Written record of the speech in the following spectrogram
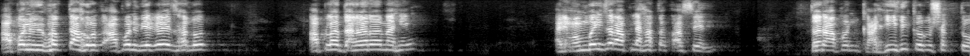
आपण विभक्त आहोत आपण वेगळे झालोत आपला दरारा नाही आणि मुंबई जर आपल्या हातात असेल तर आपण काहीही करू शकतो.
